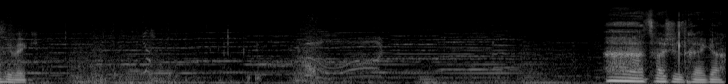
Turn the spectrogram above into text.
Muss hier weg. Ah, zwei Schildträger.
